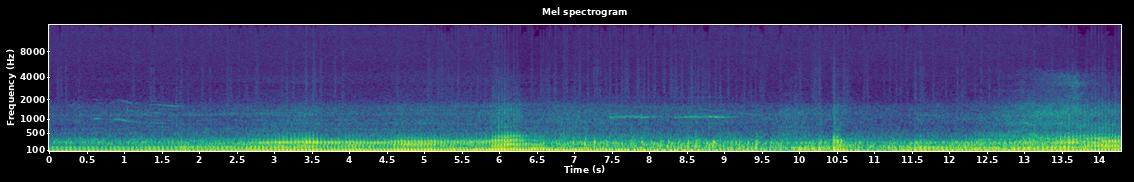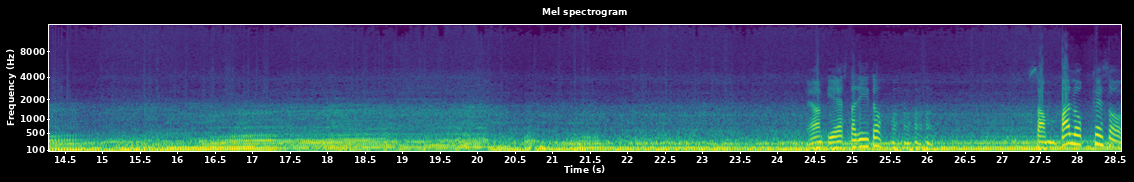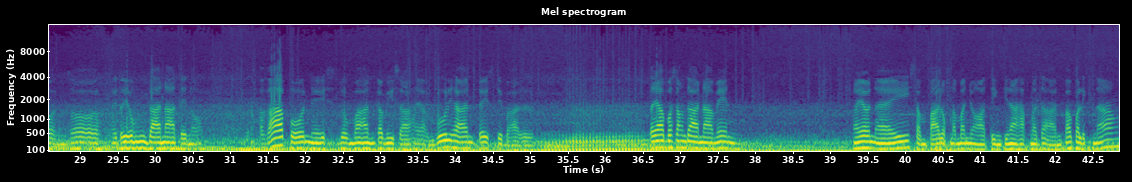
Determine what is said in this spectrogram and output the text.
Ayan, fiesta dito. Sampaloc, Quezon. So, ito yung daan natin, no. Kagahapon is dumaan kami sa ayan, Bulihan Festival. Tayabas ang daan namin. Ngayon ay Sampaloc naman yung ating tinahak na daan. Pabalik ng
